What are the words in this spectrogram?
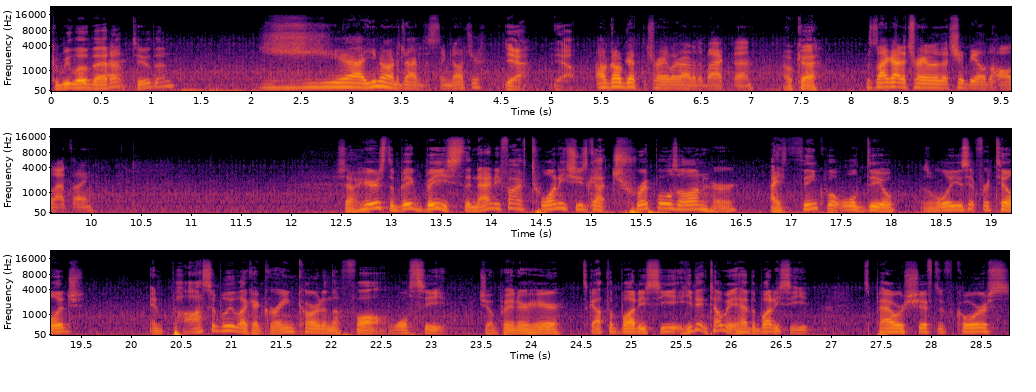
Could we load that up too then? Yeah, you know how to drive this thing, don't you? Yeah. Yeah. I'll go get the trailer out of the back then. Okay. Because I got a trailer that should be able to haul that thing. So here's the big beast, the 9520. She's got triples on her. I think what we'll do is we'll use it for tillage and possibly like a grain cart in the fall. We'll see. Jump in her here. It's got the buddy seat. He didn't tell me it had the buddy seat. It's power shift, of course.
